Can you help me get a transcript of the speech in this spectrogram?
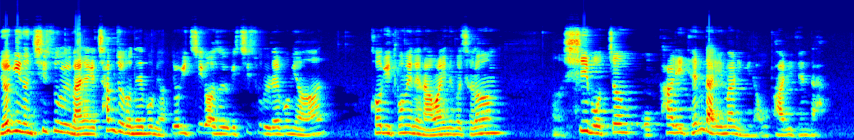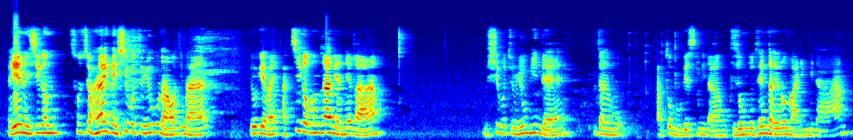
여기는 치수를 만약에 참조로 내보면 여기 찍어서 여기 치수를 내보면 거기 도면에 나와 있는 것처럼 어, 15.58이 된다 이 말입니다. 58이 된다. 얘는 지금 솔직히 하나이기 때문에 15.6으로 나오지만 여기에 많이 딱 찍어본다면 얘가 15.6인데 일단은 뭐또 보겠습니다. 그 정도 된다 이런 말입니다.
